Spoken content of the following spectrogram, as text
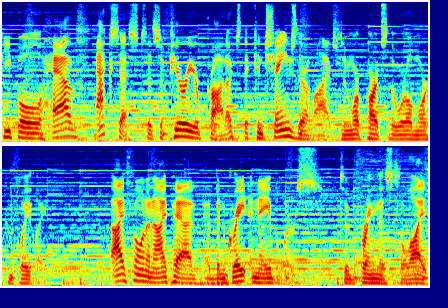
people have access to superior products that can change their lives in more parts of the world more completely. iPhone and iPad have been great enablers to bring this to life.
